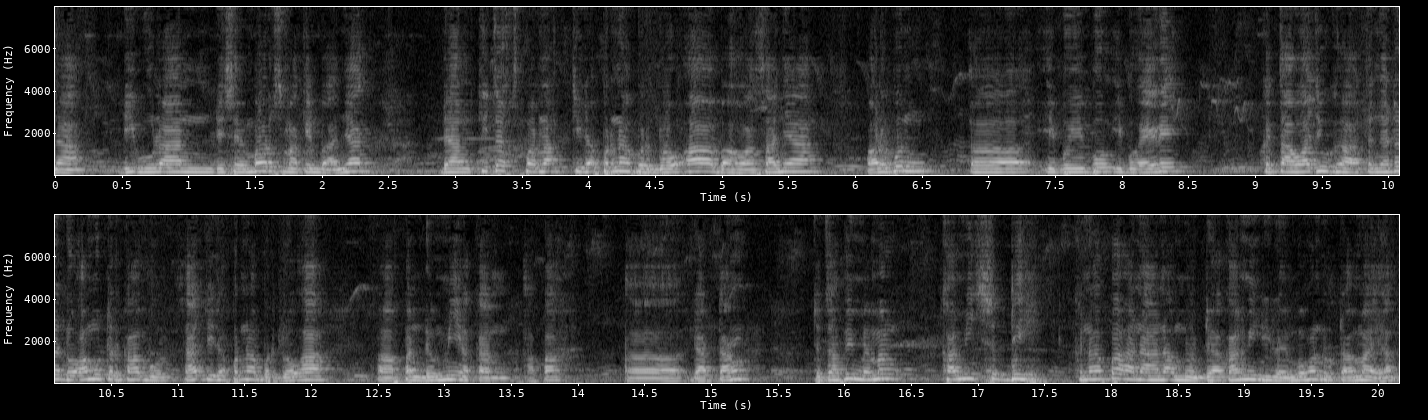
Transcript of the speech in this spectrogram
Nah di bulan Desember semakin banyak dan kita pernah tidak pernah berdoa bahwasanya walaupun uh, ibu-ibu ibu Eri ketawa juga ternyata doamu terkabul. Saya tidak pernah berdoa uh, pandemi akan apa uh, datang. Tetapi memang kami sedih. Kenapa anak-anak muda kami di Lembongan terutama ya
